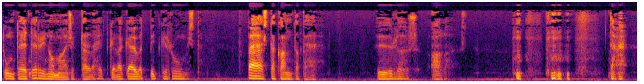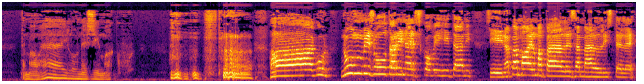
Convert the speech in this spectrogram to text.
Tunteet erinomaiset tällä hetkellä käyvät pitkin ruumista. Päästä kantapää. Ylös, alas. Tämä, tämä on häilonen simaku. Aa, kun nummisuutarin esko vihitää, niin siinäpä maailma päällensä mällistelee.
